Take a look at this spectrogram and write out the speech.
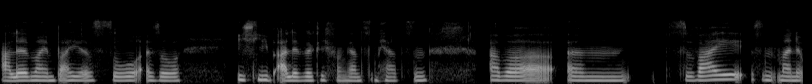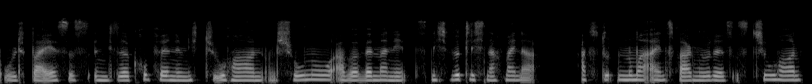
alle mein Bias so. Also ich liebe alle wirklich von ganzem Herzen. Aber ähm, zwei sind meine Old Biases in dieser Gruppe, nämlich Juhan und Shono. Aber wenn man jetzt mich wirklich nach meiner absoluten Nummer 1 fragen würde, es ist Juhan.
